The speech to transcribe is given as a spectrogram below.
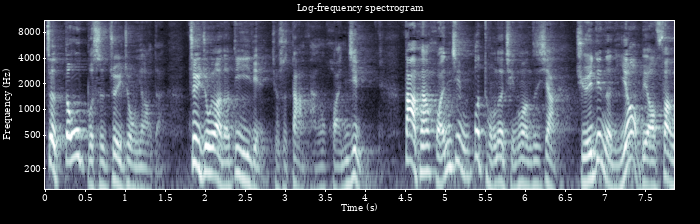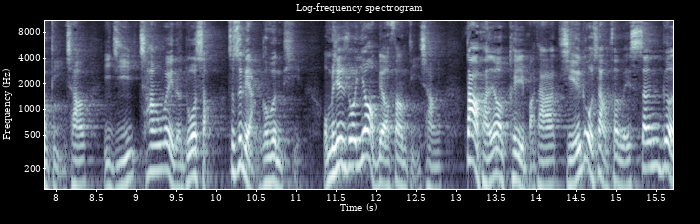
这都不是最重要的。最重要的第一点就是大盘环境。大盘环境不同的情况之下，决定了你要不要放底仓以及仓位的多少，这是两个问题。我们先说要不要放底仓。大盘要可以把它结构上分为三个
